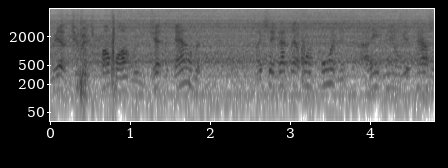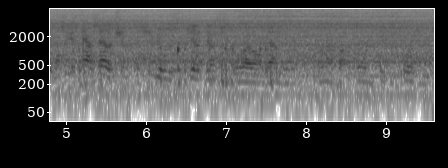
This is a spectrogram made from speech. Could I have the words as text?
We had a two inch pump it, we jet it down, but like I say, got that one point, and I ain't been able to get past it, once I get past that, I should, I should be able to jet it down, just go right on down to, about forty, fifty foot. and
